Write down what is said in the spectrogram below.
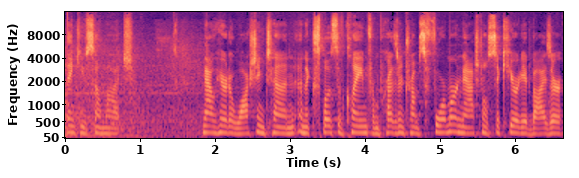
Thank you so much. Now, here to Washington, an explosive claim from President Trump's former national security advisor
